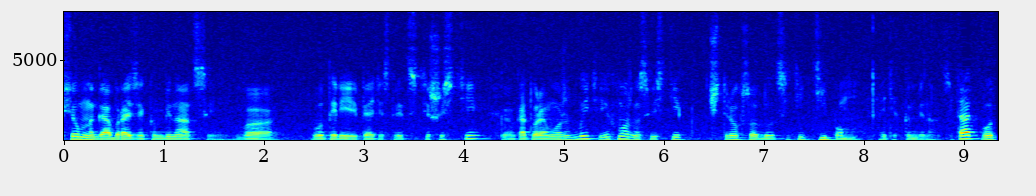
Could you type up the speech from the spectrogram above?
все многообразие комбинаций в лотерее 5 из 36, которая может быть, их можно свести к 420 типам этих комбинаций. Так вот,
